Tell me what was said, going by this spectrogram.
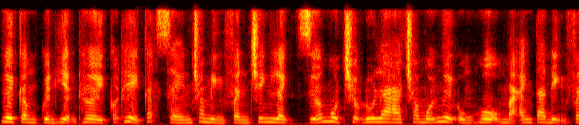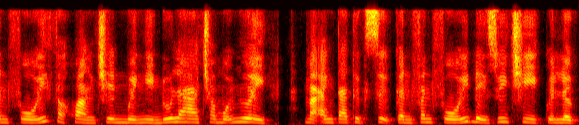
người cầm quyền hiện thời có thể cắt xén cho mình phần chênh lệch giữa 1 triệu đô la cho mỗi người ủng hộ mà anh ta định phân phối và khoảng trên 10.000 đô la cho mỗi người mà anh ta thực sự cần phân phối để duy trì quyền lực.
